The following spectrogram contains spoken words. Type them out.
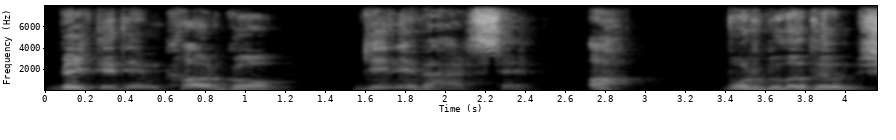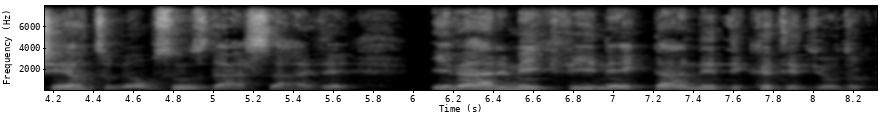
beklediğim kargo geliverse. Ah vurguladığım şeyi hatırlıyor musunuz derslerde? İvermek fiiline eklendiğine dikkat ediyorduk.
